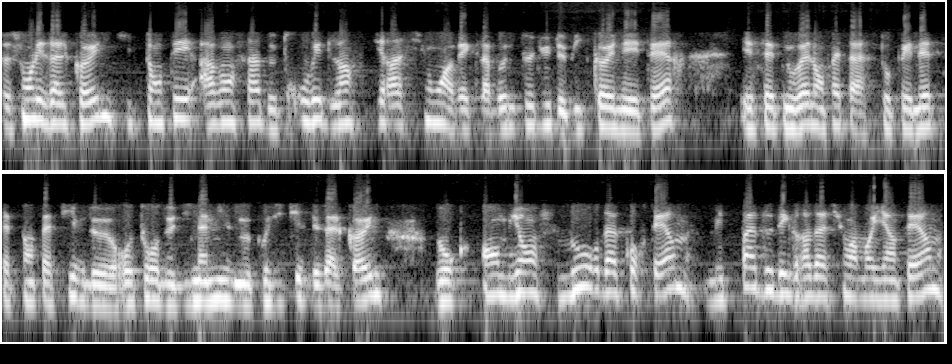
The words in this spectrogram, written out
ce sont les altcoins qui tentaient avant ça de trouver de l'inspiration avec la bonne tenue de Bitcoin et Ether. Et cette nouvelle, en fait, a stoppé net cette tentative de retour de dynamisme positif des altcoins. Donc, ambiance lourde à court terme, mais pas de dégradation à moyen terme.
